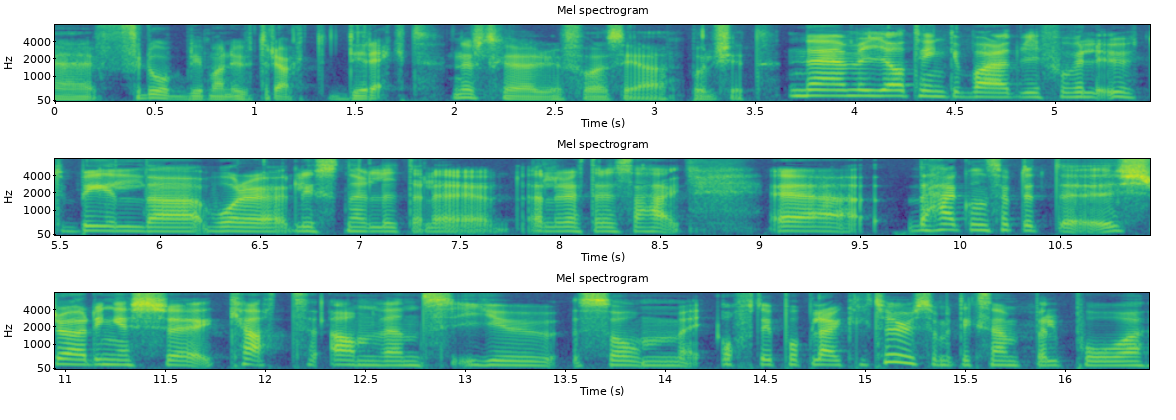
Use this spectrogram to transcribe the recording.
Uh, för då blir man utrökt direkt. Nu ska du få säga bullshit. Nej, men jag tänker bara att vi får väl utbilda våra lyssnare lite, eller, eller rättare så här. Uh, det här konceptet Schrödingers katt används ju som ofta i populärkultur som ett exempel på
